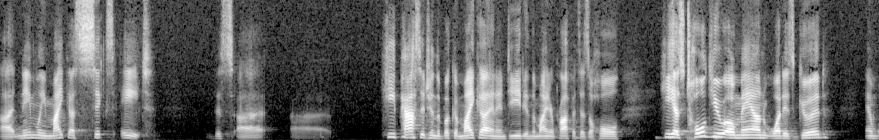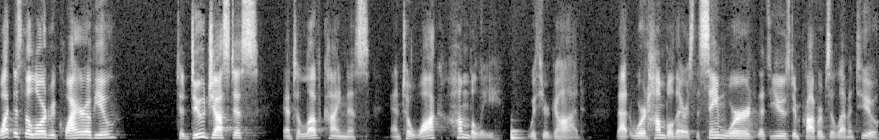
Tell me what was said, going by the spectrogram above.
uh, namely Micah 6 8. This uh, uh, key passage in the book of Micah and indeed in the minor prophets as a whole. He has told you, O man, what is good, and what does the Lord require of you? To do justice and to love kindness and to walk humbly with your God. That word humble there is the same word that's used in Proverbs 11:2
